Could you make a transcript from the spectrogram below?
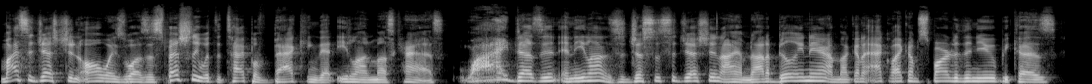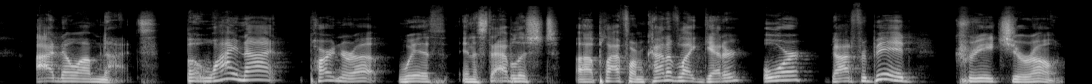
my suggestion always was, especially with the type of backing that Elon Musk has, why doesn't, and Elon, this is just a suggestion. I am not a billionaire. I'm not going to act like I'm smarter than you because I know I'm not. But why not partner up with an established uh, platform, kind of like Gettr, or God forbid, create your own.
